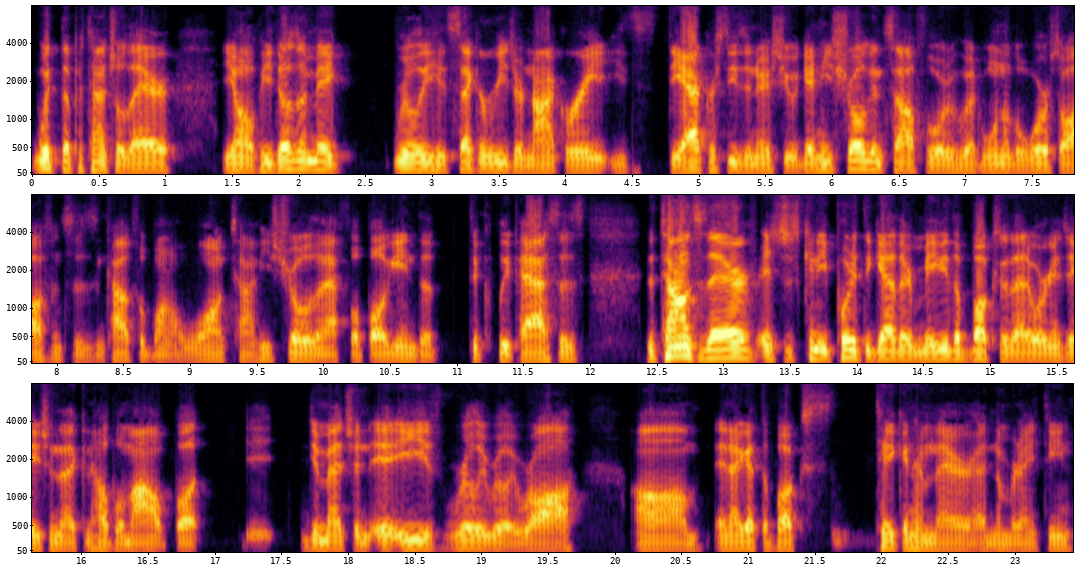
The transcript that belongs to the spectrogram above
with the potential there. You know, if he doesn't make really his second reads are not great. He's the accuracy is an issue. Again, he struggled in South Florida, who had one of the worst offenses in college football in a long time. He struggled in that football game to, to complete passes. The talent's there. It's just can he put it together? Maybe the Bucks are that organization that can help him out. But it, you mentioned it, he is really, really raw. Um, and I got the Bucks taking him there at number 19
